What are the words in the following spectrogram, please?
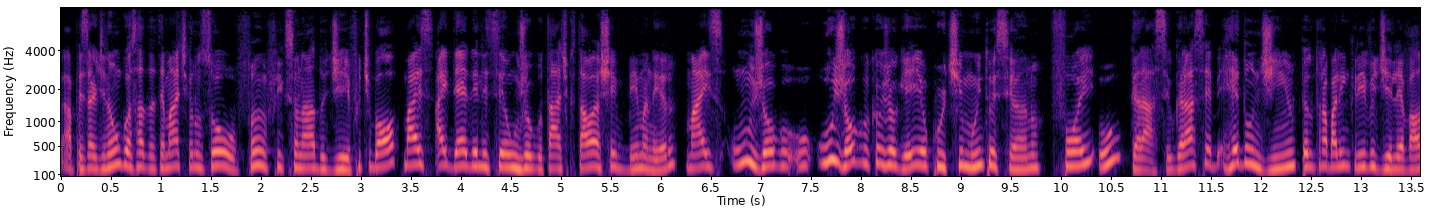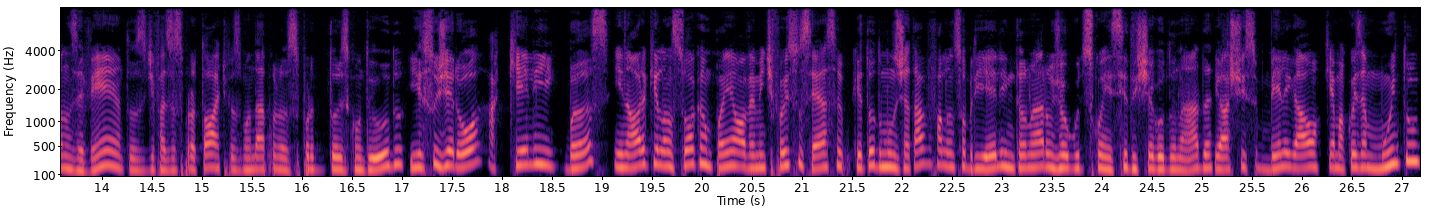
Apesar de não gostar da temática, eu não sou fã ficcionado de futebol, mas a ideia dele ser um jogo tático e tal, eu achei bem maneiro. Mas um jogo, o, o jogo que eu joguei, eu curti muito esse ano, foi o Grace. O Grace é redondinho, pelo trabalho incrível de levar nos eventos, de fazer os protótipos, mandar para os produtores de conteúdo, e isso gerou aquele buzz, e na hora que lançou a campanha, obviamente foi sucesso, porque todo mundo já tava falando sobre ele, então não era um jogo desconhecido que chegou do nada. Eu acho isso bem legal, que é uma coisa muito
